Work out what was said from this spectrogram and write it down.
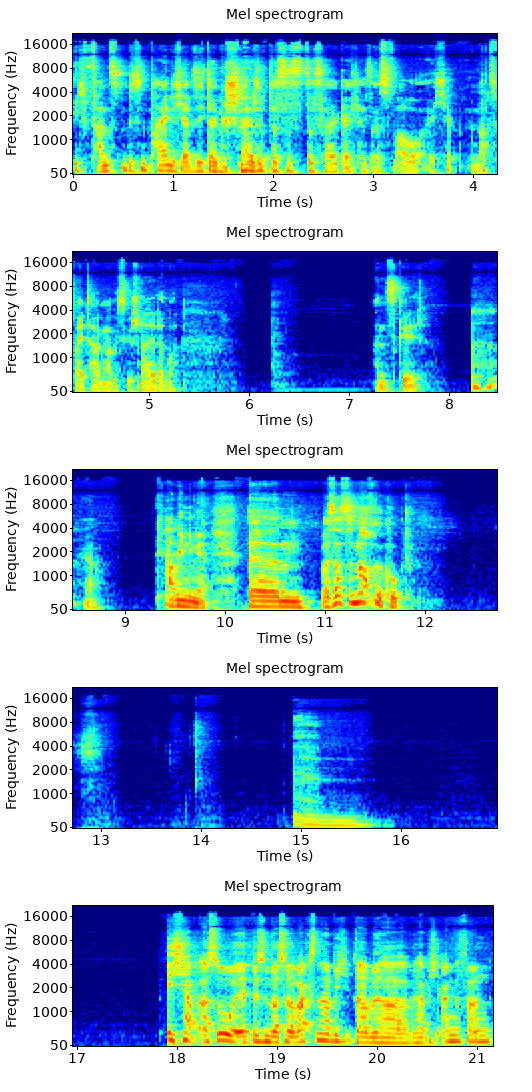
ich fand es ein bisschen peinlich, als ich dann geschnallt habe, dass es das halt gar nicht heißt. Es war aber, ich hab, nach zwei Tagen habe ich es geschnallt, aber. Unskilled. Ja. Habe ich nicht mehr. Ähm, was hast du noch geguckt? Ich habe, ach so, ein bisschen was für Erwachsene habe ich, da habe hab ich angefangen.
